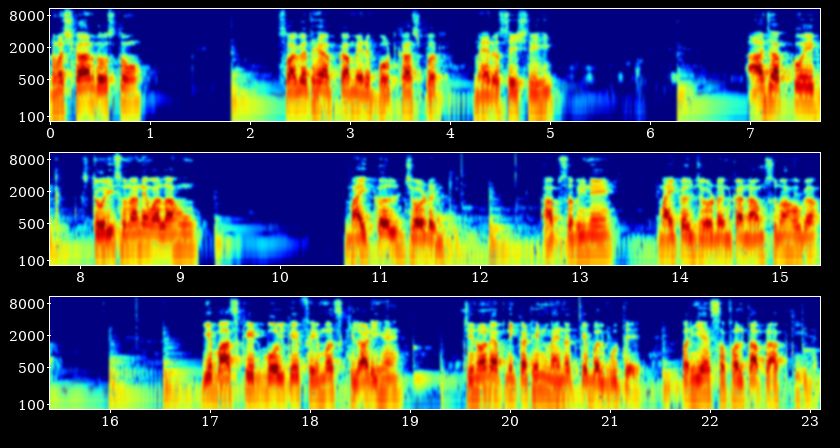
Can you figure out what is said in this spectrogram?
नमस्कार दोस्तों। स्वागत है आपका मेरे पॉडकास्ट पर। मैं रसेश रेही। आज आपको एक स्टोरी सुनाने वाला हूँ माइकल जॉर्डन की। आप सभी ने माइकल जॉर्डन का नाम सुना होगा। ये बास्केटबॉल के फ़ेमस खिलाड़ी हैं, जिन्होंने अपनी कठिन मेहनत के बलबूते पर यह सफलता प्राप्त की है।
